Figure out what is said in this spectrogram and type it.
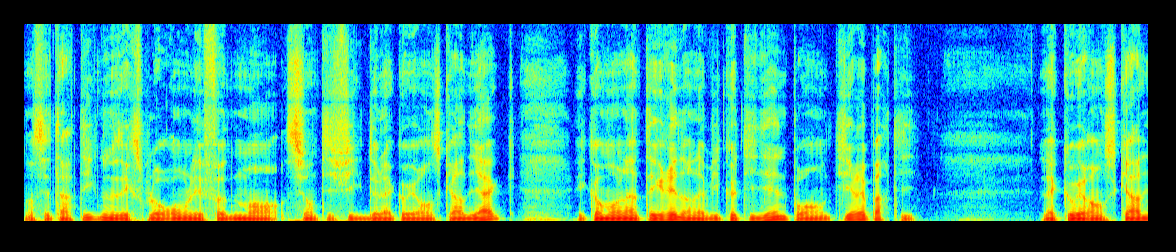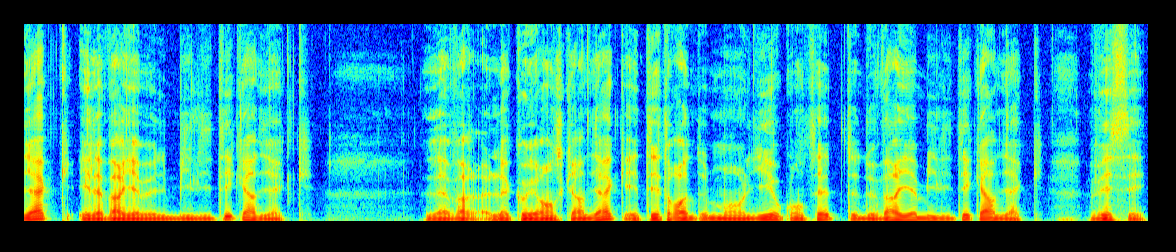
Dans cet article, nous explorons les fondements scientifiques de la cohérence cardiaque et comment l'intégrer dans la vie quotidienne pour en tirer parti. La cohérence cardiaque et la variabilité cardiaque. La, cohérence cardiaque est étroitement liée au concept de variabilité cardiaque, VC,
